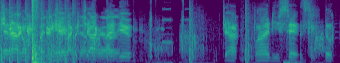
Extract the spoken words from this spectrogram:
Jack, behind you. Jack, behind you. Jack, behind you. Stand still.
